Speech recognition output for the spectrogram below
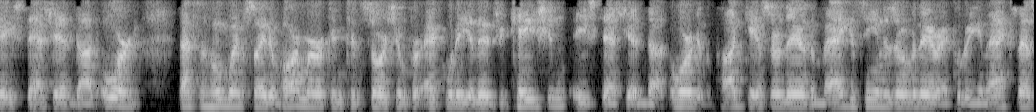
ace-ed.org. That's the home website of our American Consortium for Equity and Education, ace-ed.org, and the podcasts are there. The magazine is over there, Equity and Access.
